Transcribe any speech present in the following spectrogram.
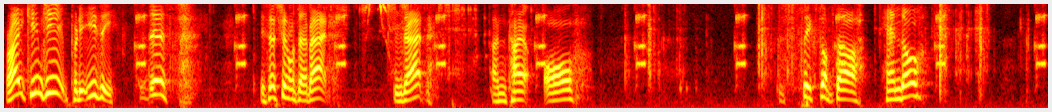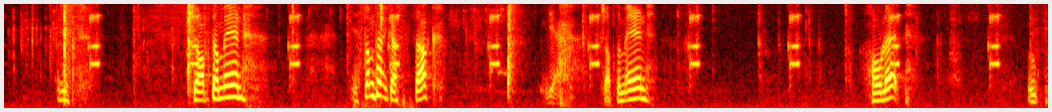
Right, kimchi? Pretty easy. This is actually not that bad. Do that. Untie all six of the handle. Just drop them in. It sometimes got stuck. Yeah, drop them in. Hold it. Oops.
